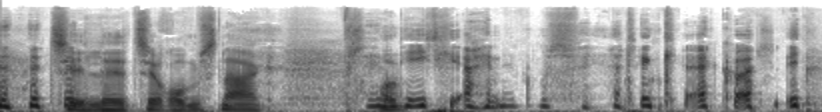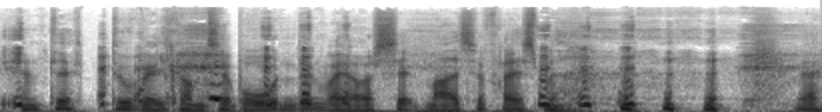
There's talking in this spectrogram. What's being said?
til, øh, til rumsnak. Planet i egen atmosfære, den kan jeg godt lide. Du er velkommen til at bruge den, den var jeg også selv meget tilfreds med.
